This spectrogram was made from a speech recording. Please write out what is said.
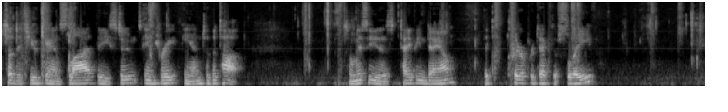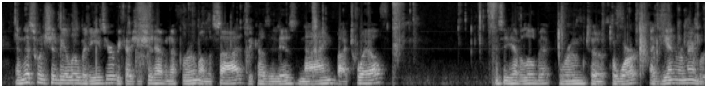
so that you can slide the student's entry into the top. So Missy is taping down the clear protective sleeve. And this one should be a little bit easier because you should have enough room on the sides because it is 9 by 12. And so you have a little bit room to, to work. Again, remember,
